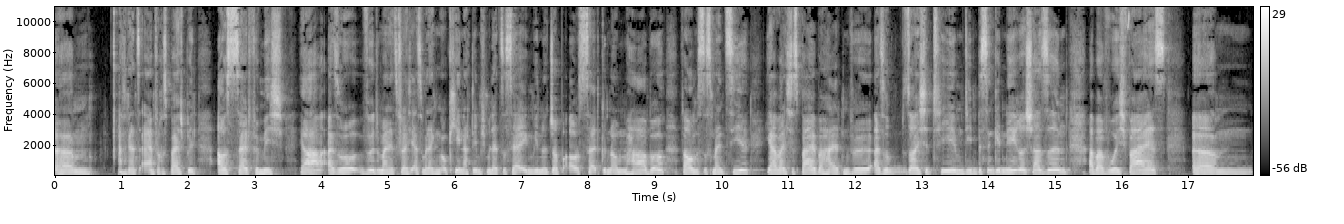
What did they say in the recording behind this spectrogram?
ähm, also ganz einfaches Beispiel, Auszeit für mich. Ja, also würde man jetzt vielleicht erstmal denken, okay, nachdem ich mir letztes Jahr irgendwie eine Jobauszeit genommen habe, warum ist das mein Ziel? Ja, weil ich das beibehalten will. Also solche Themen, die ein bisschen generischer sind, aber wo ich weiß, ähm,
